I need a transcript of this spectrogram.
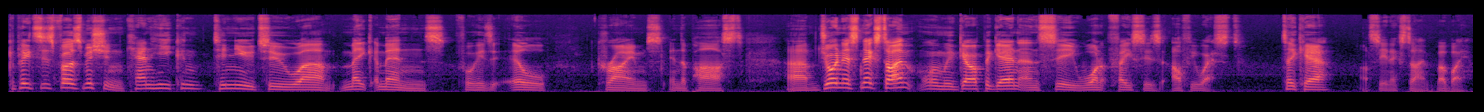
completes his first mission. Can he continue to uh, make amends for his ill crimes in the past? Um, join us next time when we go up again and see what faces Alfie West. Take care. I'll see you next time. Bye bye.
